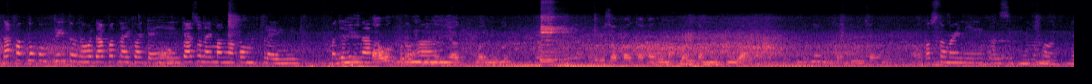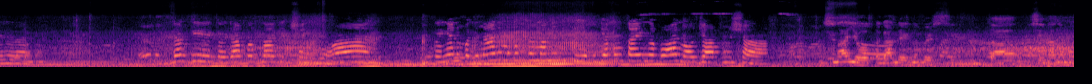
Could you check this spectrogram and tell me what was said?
dapat no kompleto no, dapat na ikuan kay Oh. in kaso na mga complaint, madaling na Tawag mo rin ah, din niya kuan mo. Pero sa pagkakaroon ng kulang. Na mo sa. customer name and signature. Dala Lagi, kay dapat lagi siya ikuan. Kaya nga, no, pag inani mo kung permanente, pag yapong tayo nga kuan, no, Japon siya. Mas mayo taga yung number sa opisina na mo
